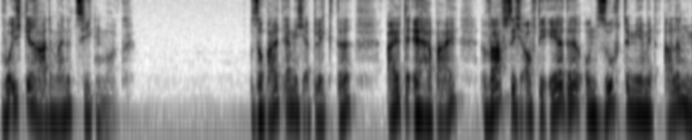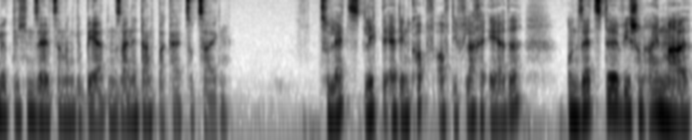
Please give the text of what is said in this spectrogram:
wo ich gerade meine Ziegen molk. Sobald er mich erblickte, eilte er herbei, warf sich auf die Erde und suchte mir mit allen möglichen seltsamen Gebärden seine Dankbarkeit zu zeigen. Zuletzt legte er den Kopf auf die flache Erde und setzte wie schon einmal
